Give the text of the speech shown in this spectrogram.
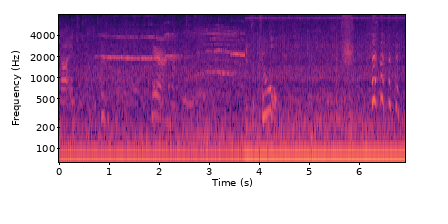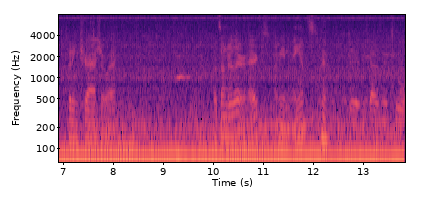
Not interested. Here. It's a tool. Putting trash away. What's under there? Eggs? I mean, ants? Dude, he's got his new tool.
